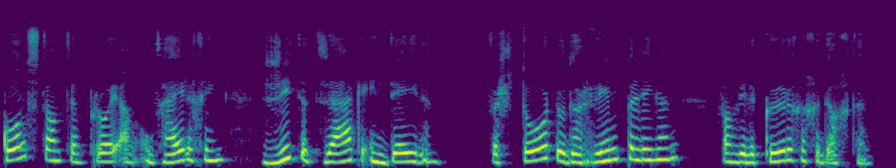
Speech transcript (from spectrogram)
Constant ten prooi aan ontheiliging ziet het zaken in delen, verstoord door de rimpelingen van willekeurige gedachten.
